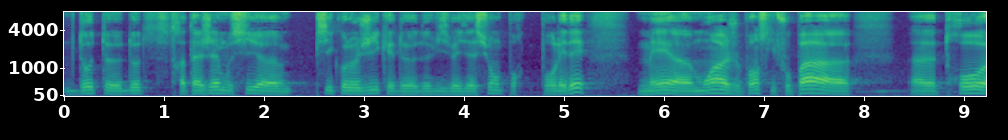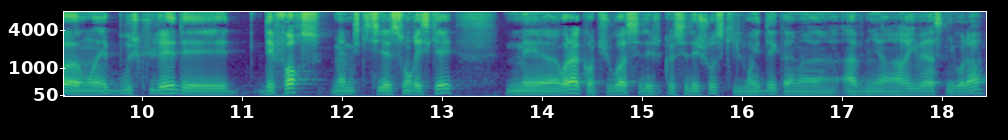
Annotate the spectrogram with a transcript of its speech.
d'autres d'autres stratagèmes aussi euh, psychologiques et de, de, visualisation pour pour l'aider. Mais euh, moi, je pense qu'il faut pas euh, trop euh, bousculer des, des, forces, même si elles sont risquées. Mais euh, voilà, quand tu vois que c'est des choses qui l'ont aidé quand même à, venir arriver à ce niveau-là,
